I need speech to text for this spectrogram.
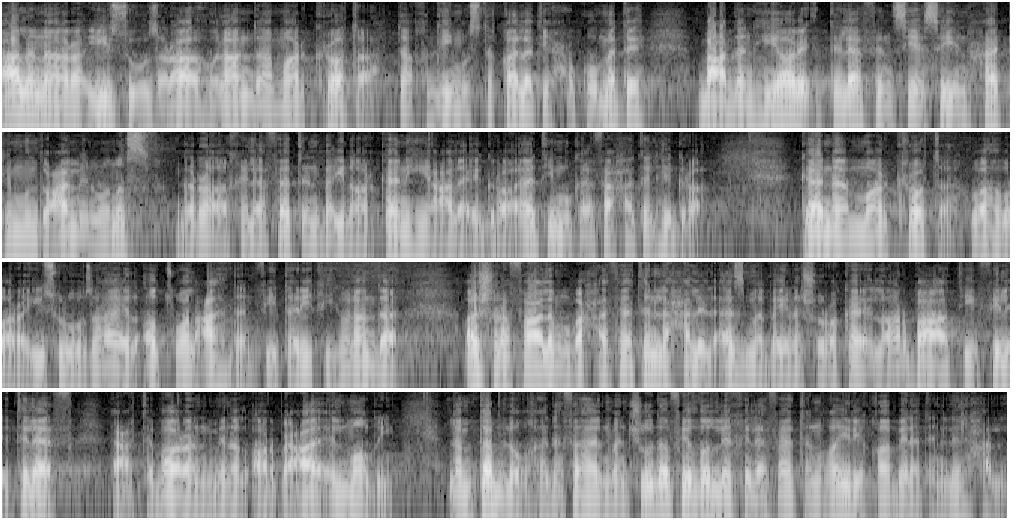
أعلن رئيس وزراء هولندا مارك روتا تقديم استقالة حكومته بعد انهيار ائتلاف سياسي حاكم منذ عام ونصف جراء خلافات بين أركانه على إجراءات مكافحة الهجرة. كان مارك روتا وهو رئيس الوزراء الأطول عهدا في تاريخ هولندا أشرف على مباحثات لحل الأزمة بين الشركاء الأربعة في الائتلاف اعتبارا من الأربعاء الماضي. لم تبلغ هدفها المنشود في ظل خلافات غير قابلة للحل.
